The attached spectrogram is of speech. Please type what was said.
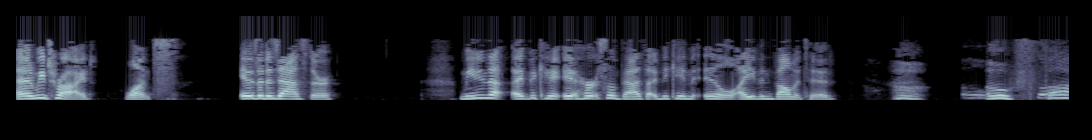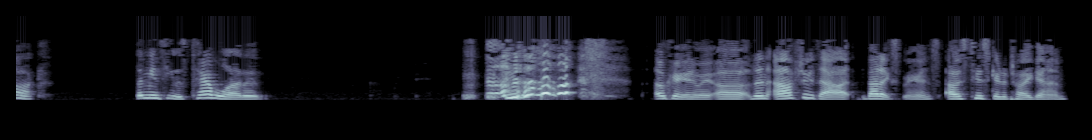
And we tried. Once. It was a disaster. Meaning that it became, it hurt so bad that I became ill. I even vomited. Oh, Oh fuck. That means he was terrible at it. okay, anyway, uh, then after that bad experience, I was too scared to try again.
